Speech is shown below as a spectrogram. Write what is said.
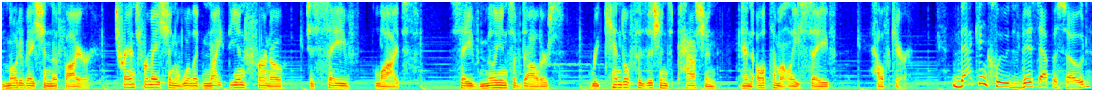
motivation the fire. Transformation will ignite the inferno to save lives, save millions of dollars, rekindle physicians' passion, and ultimately save healthcare. That concludes this episode,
